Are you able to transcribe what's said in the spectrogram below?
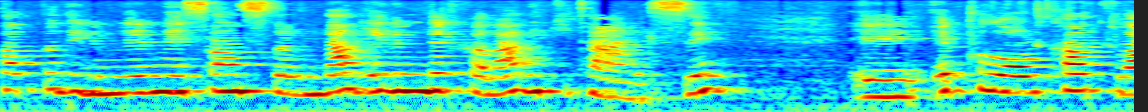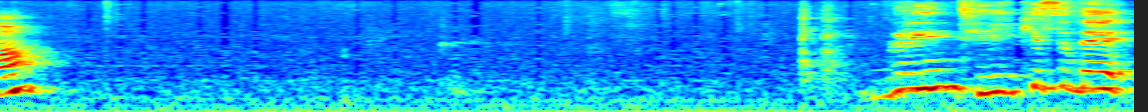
tatlı dilimlerin esanslarından elimde kalan iki tanesi. E, Apple Orchard'la Green Tea. İkisi de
